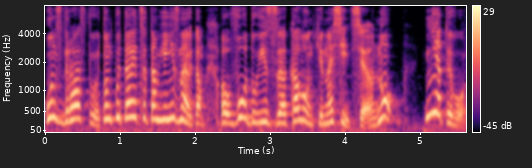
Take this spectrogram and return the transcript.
он здравствует, он пытается там, я не знаю, там э, воду из колонки носить. Но нет его.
